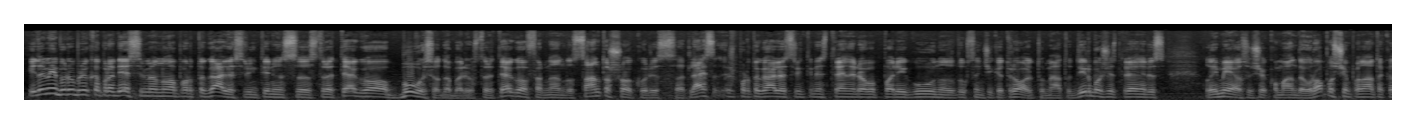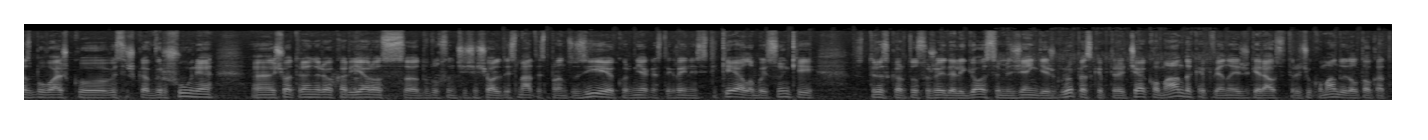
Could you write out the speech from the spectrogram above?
Įdomybių rubriką pradėsime nuo Portugalijos rinktinės stratego, buvusio dabar jau stratego Fernando Santošo, kuris atleistas iš Portugalijos rinktinės trenerio pareigų. Nuo 2014 metų dirbo šis treneris, laimėjo su šia komanda Europos čempionatą, kas buvo aišku visiška viršūnė e, šio trenerio karjeros. e, 2016 metais Prancūzijoje, kur niekas tikrai nesitikėjo, labai sunkiai, tris kartus sužaidė lygiosiamis, žengė iš grupės kaip trečia komanda, kaip viena iš geriausių trečių komandų, dėl to, kad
